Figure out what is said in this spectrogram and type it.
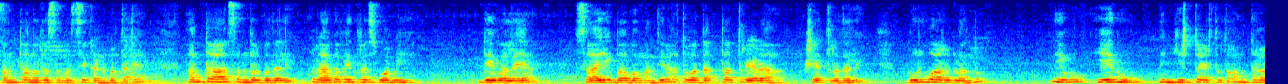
ಸಂತಾನದ ಸಮಸ್ಯೆ ಕಂಡುಬರ್ತದೆ ಅಂತಹ ಸಂದರ್ಭದಲ್ಲಿ ರಾಘವೇಂದ್ರ ಸ್ವಾಮಿ ದೇವಾಲಯ ಸಾಯಿಬಾಬಾ ಮಂದಿರ ಅಥವಾ ದತ್ತಾತ್ರೇಯರ ಕ್ಷೇತ್ರದಲ್ಲಿ ಗುರುವಾರಗಳಂದು ನೀವು ಏನು ನಿಮ್ಗೆ ಇಷ್ಟ ಇರ್ತದೋ ಅಂತಹ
